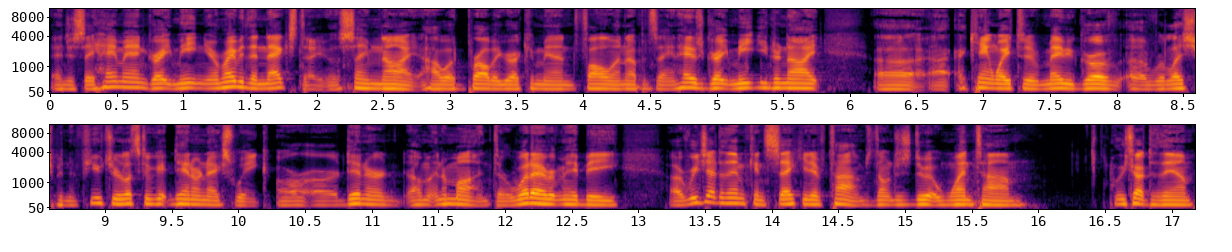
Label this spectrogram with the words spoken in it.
and just say, hey man, great meeting you. Or maybe the next day or the same night. I would probably recommend following up and saying, hey, it was great meeting you tonight. Uh, I, I, can't wait to maybe grow a relationship in the future. Let's go get dinner next week or, or dinner um, in a month or whatever it may be. Uh, reach out to them consecutive times. Don't just do it one time reach out to them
